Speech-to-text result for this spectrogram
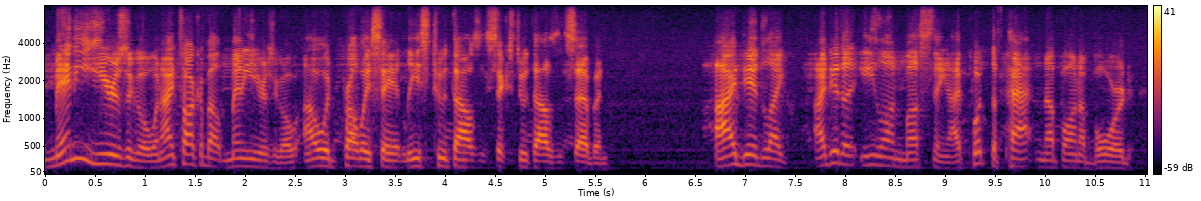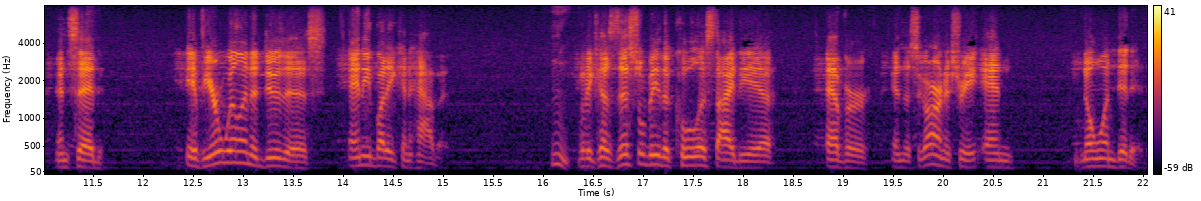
many years ago, when I talk about many years ago, I would probably say at least 2006, 2007. I did like I did an Elon Musk thing. I put the patent up on a board and said, "If you're willing to do this, anybody can have it." Hmm. Because this will be the coolest idea ever in the cigar industry, and no one did it.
